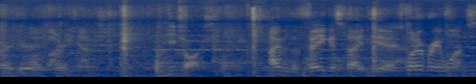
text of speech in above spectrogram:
Right here. He talks. I have the vaguest idea. It's whatever he wants.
